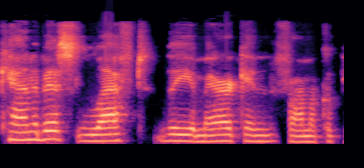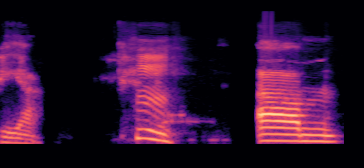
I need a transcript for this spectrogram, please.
cannabis left the american pharmacopoeia. Hmm. um,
